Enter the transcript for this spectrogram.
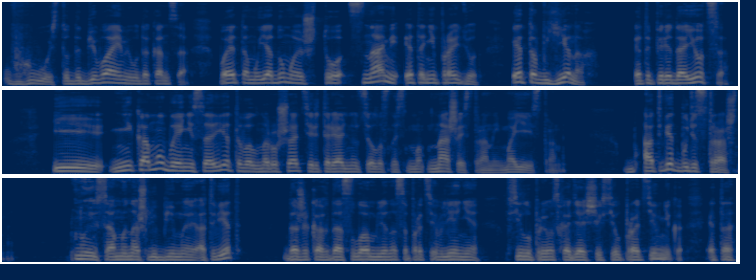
в гвоздь, то добиваем его до конца. Поэтому я думаю, что с нами это не пройдет. Это в генах. Это передается. И никому бы я не советовал нарушать территориальную целостность нашей страны, моей страны. Ответ будет страшный. Ну и самый наш любимый ответ, даже когда сломлено сопротивление в силу превосходящих сил противника, это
